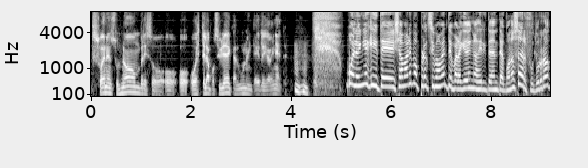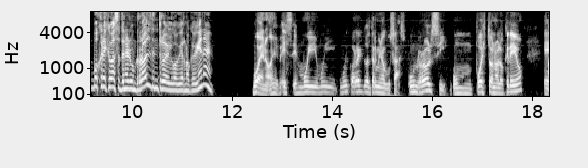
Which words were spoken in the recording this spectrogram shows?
suenen sus nombres o, esté la posibilidad de que alguno integre el gabinete. Bueno, Iñaki, te llamaremos próximamente para que vengas directamente a conocer Futurock. ¿Vos crees que vas a tener un rol dentro del gobierno que viene? Bueno, es, muy, muy, muy correcto el término que usás. Un rol sí, un puesto no lo creo. eh,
